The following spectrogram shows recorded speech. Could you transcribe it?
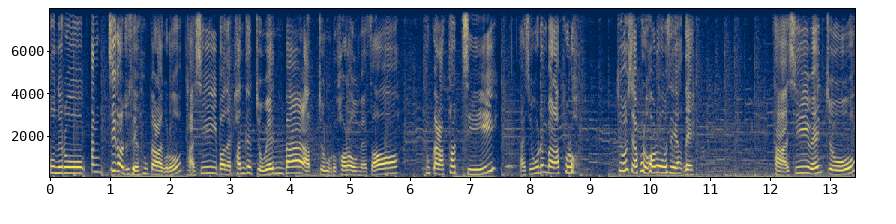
손으로 땅 찍어주세요 손가락으로. 다시 이번에 반대쪽 왼발 앞쪽으로 걸어오면서 손가락 터치. 다시 오른발 앞으로. 조금씩 앞으로 걸어오세요. 네. 다시 왼쪽.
